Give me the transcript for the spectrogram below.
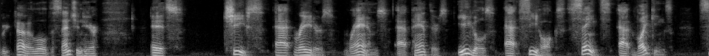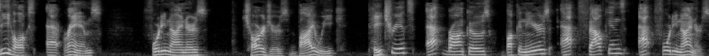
we got a little dissension here. It's Chiefs at Raiders, Rams at Panthers, Eagles at Seahawks, Saints at Vikings, Seahawks at Rams, 49ers, Chargers, bye week, Patriots at Broncos, Buccaneers at Falcons at 49ers.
